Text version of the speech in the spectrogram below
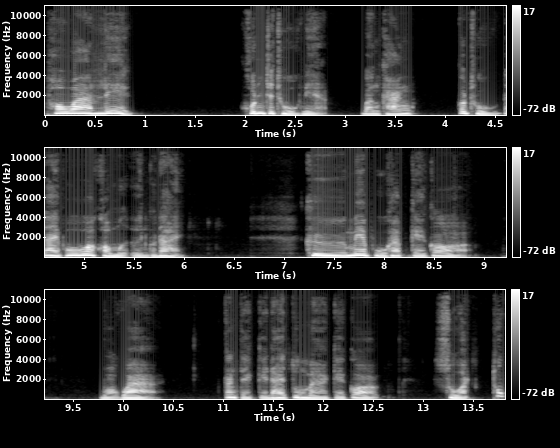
เพราะว่าเลข คนจะถูกเนี่ย บางครั้งก็ถูกได้เพราะว่าความบังเอิญก็ได้ คือแม่ภูครับ แกก็บอกว่าตั้งแต่แกได้ตุ้มมา แกก็สวดทุก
